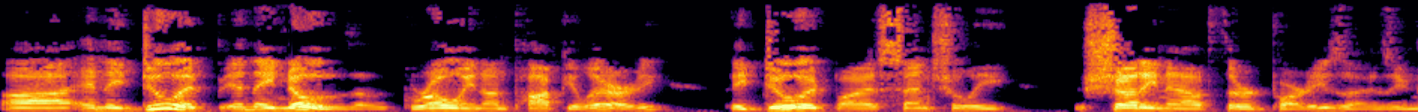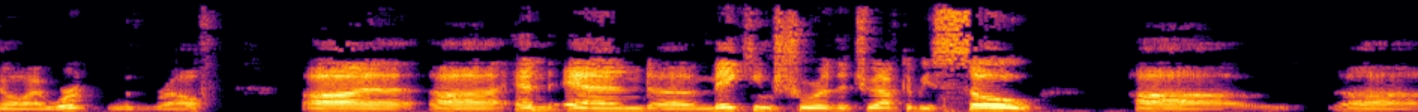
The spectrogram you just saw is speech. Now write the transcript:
uh, and they do it, and they know the growing unpopularity. They do it by essentially shutting out third parties. As you know, I work with Ralph, uh, uh, and and uh, making sure that you have to be so uh, uh,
